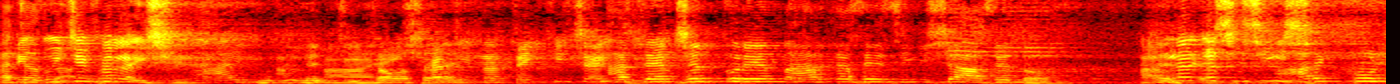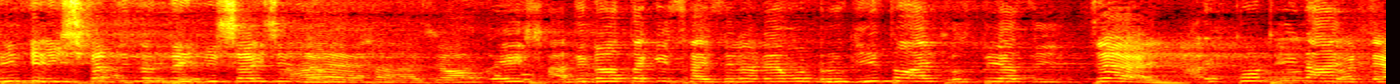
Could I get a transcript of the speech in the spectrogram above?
আচ্ছা বুঝে ফেলাইছে আমি বুঝে আর সমস্যা নাই। টেনশন করেন আর কাছে চিকিৎসা আছে তো। আপনার কাছে এই? হ্যাঁ, হ্যাঁ, সব- এই স্বাধীনতা কি চাইছিলাম? এমন রুগী তো আমি খুঁজতে আছি তাই? আরে কঠিন আই ওটা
